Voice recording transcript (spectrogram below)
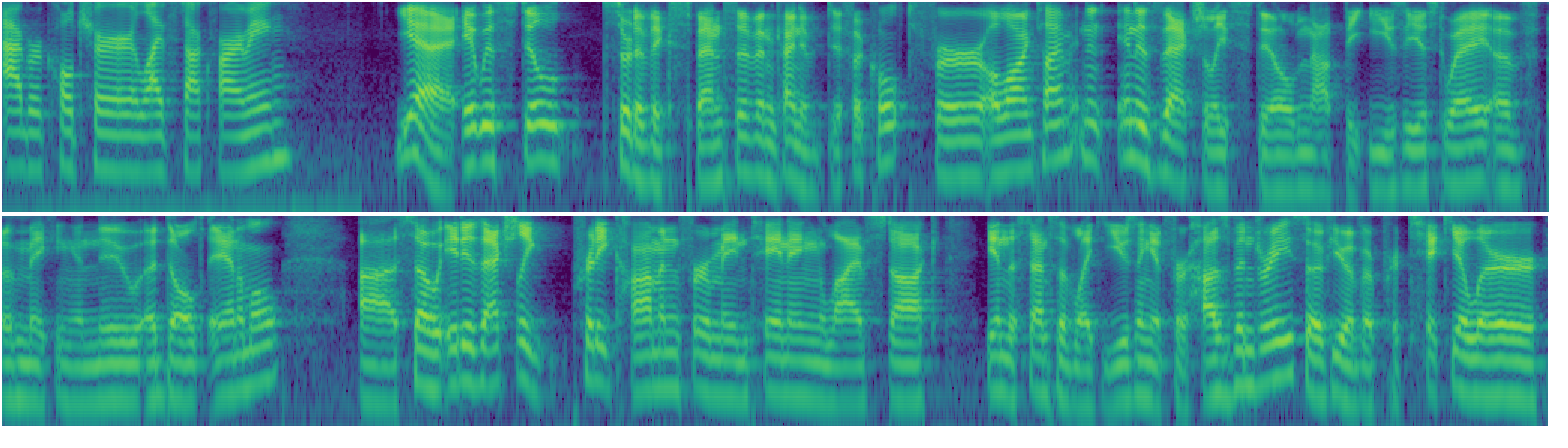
agriculture, livestock farming? Yeah, it was still sort of expensive and kind of difficult for a long time, and is actually still not the easiest way of, of making a new adult animal. Uh, so it is actually pretty common for maintaining livestock in the sense of like using it for husbandry. So if you have a particular,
